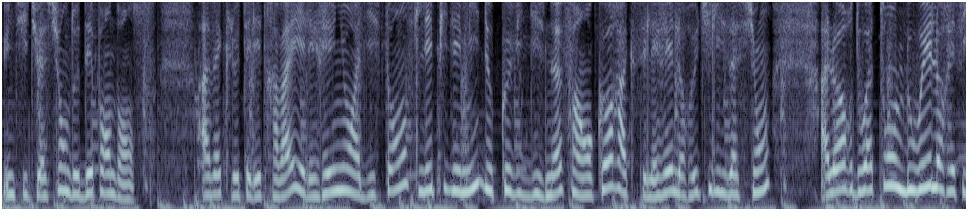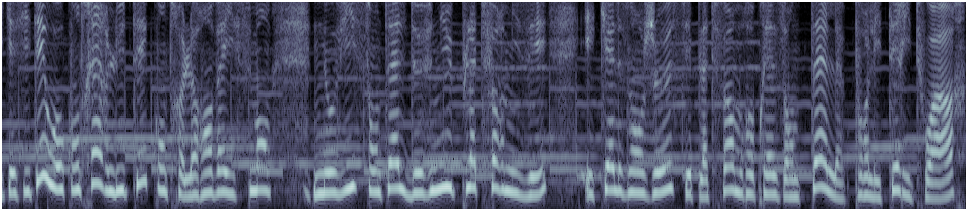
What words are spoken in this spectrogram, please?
une situation de dépendance. Avec le télétravail et les réunions à distance, l'épidémie de Covid-19 a encore accéléré leur utilisation. Alors doit-on louer leur efficacité ou au contraire lutter contre leur envahissement? Nos vies sont-elles devenues plateformisées et quels enjeux ces plateformes représente-t-elle pour les territoires?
